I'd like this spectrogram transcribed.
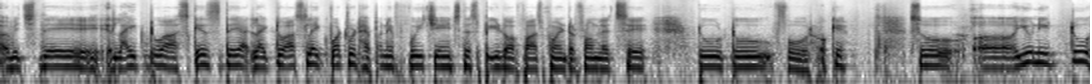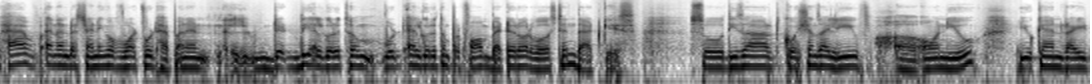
uh, which they like to ask is they like to ask like what would happen if we change the speed of fast pointer from let's say 2 to 4 okay? So uh, you need to have an understanding of what would happen and did the algorithm would algorithm perform better or worse in that case so these are questions i leave uh, on you. You can write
